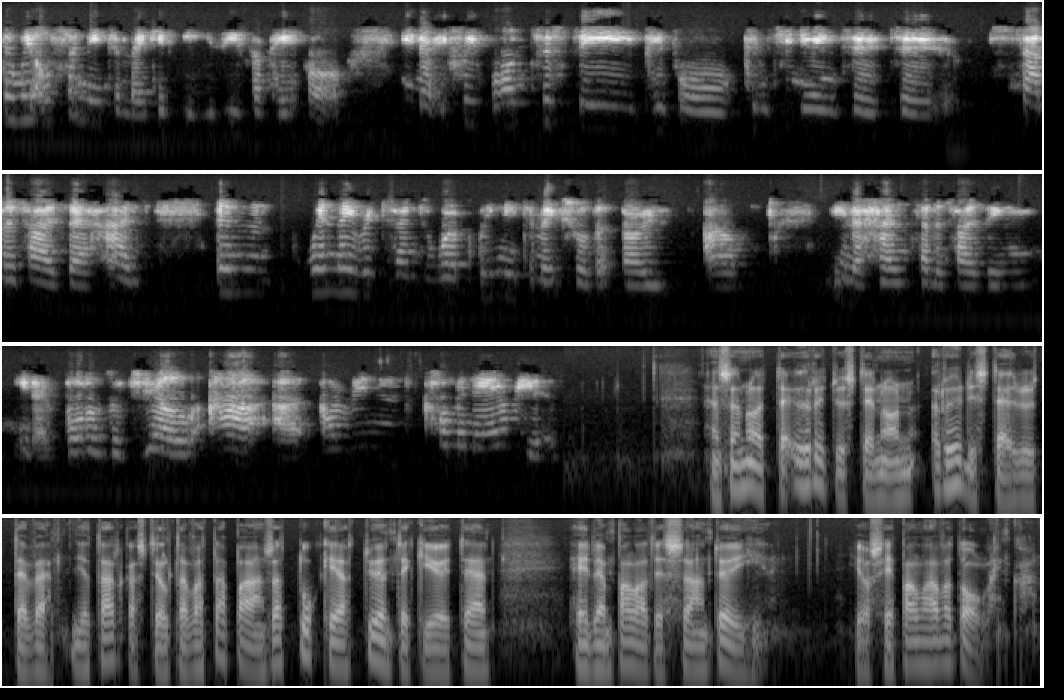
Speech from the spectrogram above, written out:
then we also need to make it easy for people. You know, if we want to see people continuing to, to sanitize their hands, then when they return to work, we need to make sure that those um, you know, hand sanitizing, you know, bottles of gel are, are, are in. Hän sanoi, että yritysten on ryhdistäydyttävä ja tarkasteltava tapaansa tukea työntekijöitään heidän palatessaan töihin, jos he palaavat ollenkaan.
